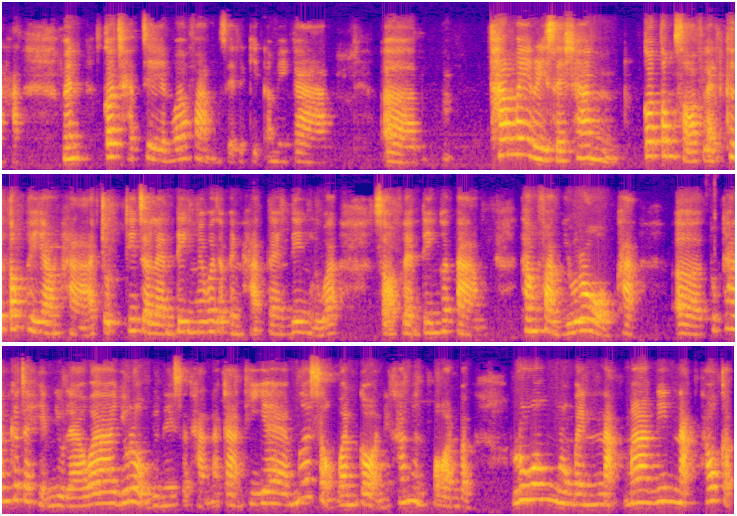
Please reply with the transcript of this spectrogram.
นะคะเพราะฉะนั้นก็ชัดเจนว่าฝั่งเศรษฐกิจอเมริกาถ้าไม่ recession ก็ต้อง soft land คือต้องพยายามหาจุดที่จะ landing ไม่ว่าจะเป็น hard landing หรือว่า soft landing ก็ตาม ทางฝั่งยุโรปค่ะ ทุกท่านก็จะเห็นอยู่แล้วว่ายุโรปอยู่ในสถานการณ์ที่แย่เมื่อ 2 วันก่อนเนี่ยค่าเงินปอนแบบร่วงลงไปหนักมากนี่หนักเท่ากับ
